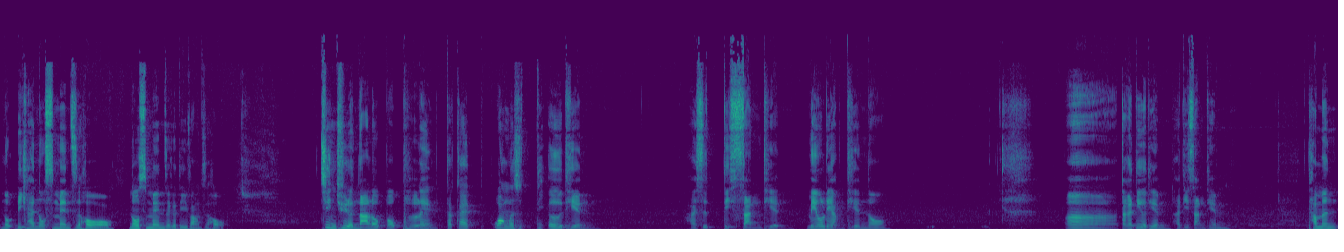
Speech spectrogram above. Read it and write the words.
No 离开 Northman 之后。Northman 这个地方之后，进去了 Nullable Plan，大概忘了是第二天还是第三天，没有两天哦。嗯，大概第二天还第三天，他们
